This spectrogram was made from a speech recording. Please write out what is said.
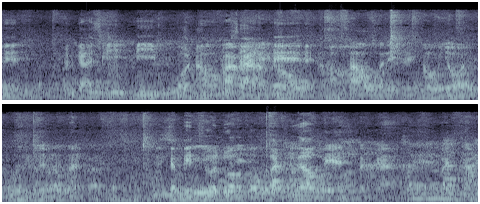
แม่นมันก็สิมีบนเฮาสร้างเทได้เฮาเศร้าอันนี้ให้เขาหยอดเงินตรงนั้นก็เป็นส่วนร่วมของวัดเราแมนเป็นการเป็นการ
